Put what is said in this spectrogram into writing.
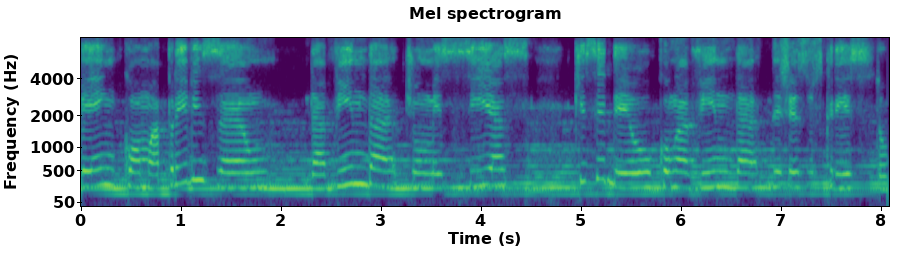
bem como a previsão da vinda de um Messias que se deu com a vinda de Jesus Cristo.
